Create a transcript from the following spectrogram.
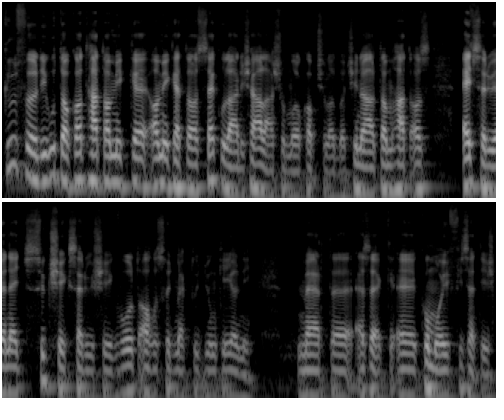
külföldi utakat, hát amik, amiket a szekuláris állásommal kapcsolatban csináltam, hát az egyszerűen egy szükségszerűség volt ahhoz, hogy meg tudjunk élni mert ezek komoly fizetés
